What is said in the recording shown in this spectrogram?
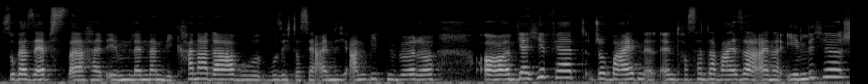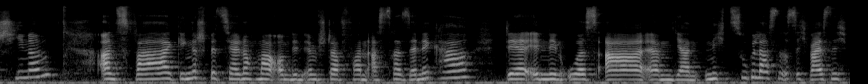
Sogar selbst äh, halt eben Ländern wie Kanada, wo, wo sich das ja eigentlich anbieten würde. Und ja, hier fährt Joe Biden interessanterweise eine ähnliche Schiene. Und zwar ging es speziell nochmal um den Impfstoff von AstraZeneca, der in den USA ähm, ja nicht zugelassen ist. Ich weiß nicht,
